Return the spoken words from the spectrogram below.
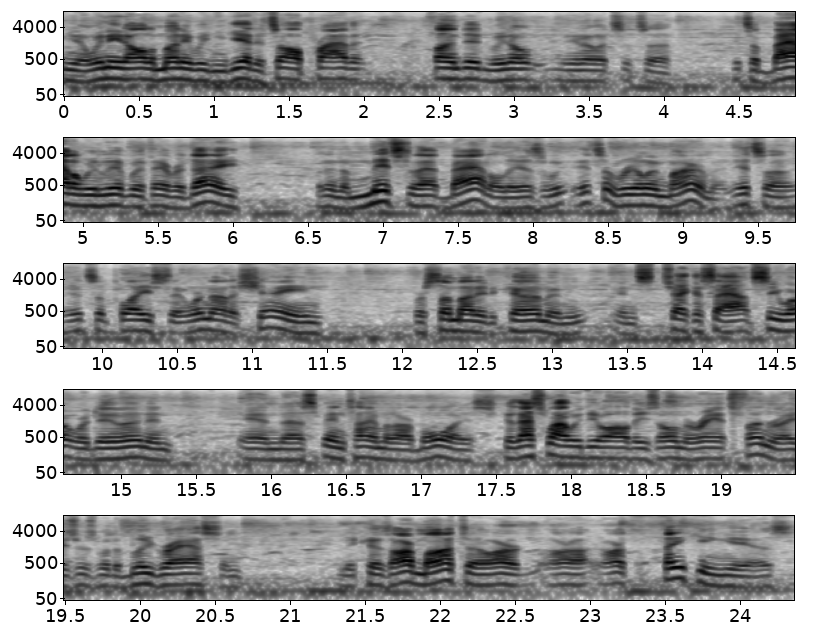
you know, we need all the money we can get. It's all private funded. We don't, you know, it's it's a it's a battle we live with every day. But in the midst of that battle is it's a real environment. It's a it's a place that we're not ashamed for somebody to come and, and check us out, see what we're doing, and and uh, spend time with our boys because that's why we do all these on the ranch fundraisers with the bluegrass and because our motto our, our, our thinking is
